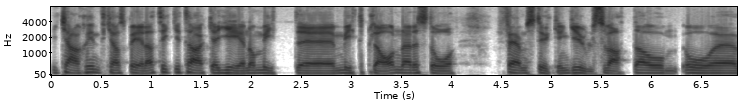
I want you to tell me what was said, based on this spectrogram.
vi kanske inte kan spela tiki-taka genom mitt, eh, mitt plan när det står fem stycken gulsvarta och, och eh,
